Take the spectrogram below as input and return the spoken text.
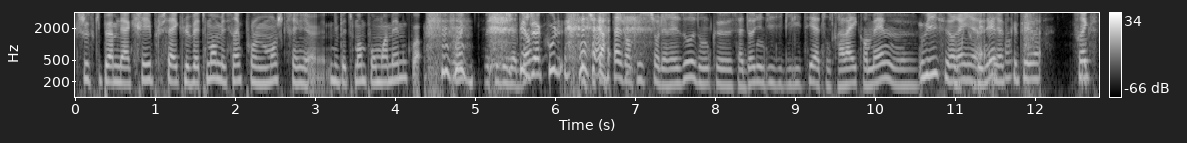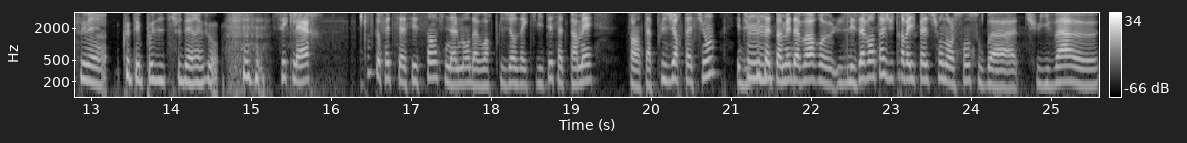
quelque chose qui peut amener à créer plus avec le vêtement. Mais c'est vrai que pour le moment, je crée euh, les vêtements pour moi-même, quoi. c'est déjà bien. déjà cool. Et tu partages en plus sur les réseaux, donc euh, ça donne une visibilité à ton travail quand même. Euh, oui, c'est vrai, il y, a, ce hein. côté-là. C'est vrai que c'est le côté positif des réseaux. c'est clair. Je trouve qu'en fait, c'est assez sain finalement d'avoir plusieurs activités. Ça te permet enfin, tu as plusieurs passions et du coup, ça mm. te permet d'avoir les avantages du travail passion dans le sens où bah, tu y vas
